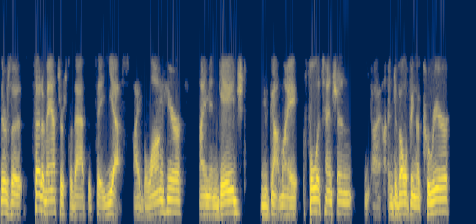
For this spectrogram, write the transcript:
There's a set of answers to that that say, yes, I belong here. I'm engaged. You've got my full attention. I, I'm developing a career.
